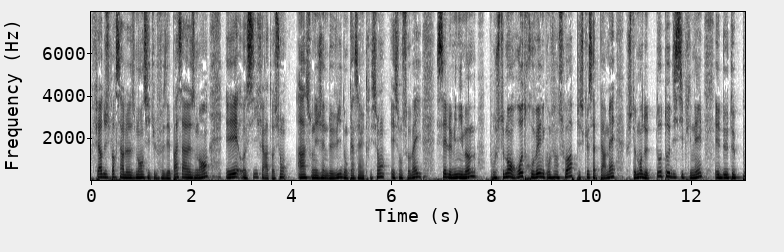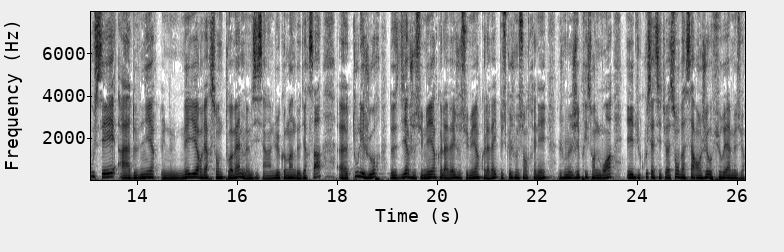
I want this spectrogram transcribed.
faire du sport sérieusement si tu le faisais pas sérieusement et aussi faire attention à son hygiène de vie, donc à sa nutrition et son sommeil. C'est le minimum pour justement retrouver une confiance en soi puisque ça te permet justement de t'auto-discipliner et de te pousser à devenir une meilleure version de toi-même, même si c'est un lieu commun de dire ça, euh, tous les jours, de se dire je suis meilleur que la veille, je suis meilleur que la veille puisque je me suis entraîné, j'ai pris soin de moi et du coup cette situation va s'arranger au fur et à mesure.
